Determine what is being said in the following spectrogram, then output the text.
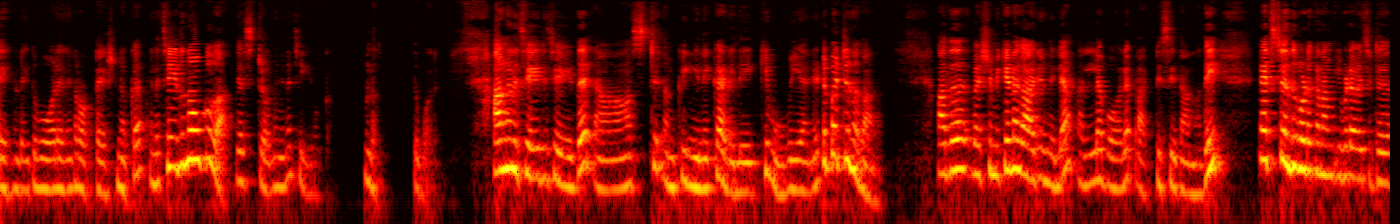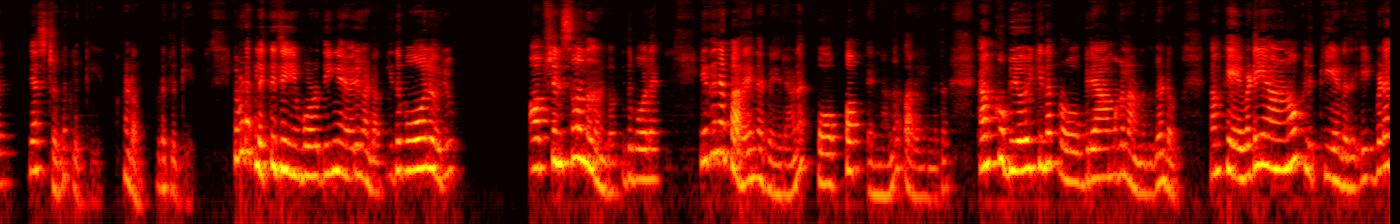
ദേഹണ്ട ഇതുപോലെ ഇങ്ങനെ റൊട്ടേഷൻ ഒക്കെ ഇങ്ങനെ ചെയ്ത് നോക്കുക. ജസ്റ്റ് ഒന്ന് ഇങ്ങനെ ഉണ്ടോ? ഇതുപോലെ. അങ്ങനെ ചെയ്ത് ചെയ്ത് ലാസ്റ്റ് നമുക്ക് ഇങ്ങനെയൊക്കെ അടിയിലേക്ക് മൂവ് ചെയ്യാനായിട്ട് പറ്റുന്നതാണ്. അത് വിഷമിക്കേണ്ട കാര്യമൊന്നുമില്ല. നല്ലപോലെ പ്രാക്ടീസ് ചെയ്താൽ മതി. നെക്സ്റ്റ് എന്ത് കൊടുക്കണം? ഇവിടെ വെച്ചിട്ട് ജസ്റ്റ് ഒന്ന് ക്ലിക്ക് ചെയ്യും കണ്ടോ? ഇവിടെ ക്ലിക്ക് ചെയ്യും ഇവിടെ ക്ലിക്ക് ചെയ്യുമ്പോൾ ഇതിങ്ങനെ ഒരു കണ്ടോ? ഇതുപോലെ ഒരു ഓപ്ഷൻസ് വന്ന് കണ്ടോ? ഇതുപോലെ. ഇതിനെ പറയുന്ന പേരാണ് പോപ്പപ്പ് എന്നാണ് പറയുന്നത്. നമുക്ക് ഉപയോഗിക്കുന്ന പ്രോഗ്രാമുകളാണിത് കണ്ടോ? നമുക്ക് എവിടെയാണോ ക്ലിക്ക് ചെയ്യേണ്ടത്? ഇവിടെ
